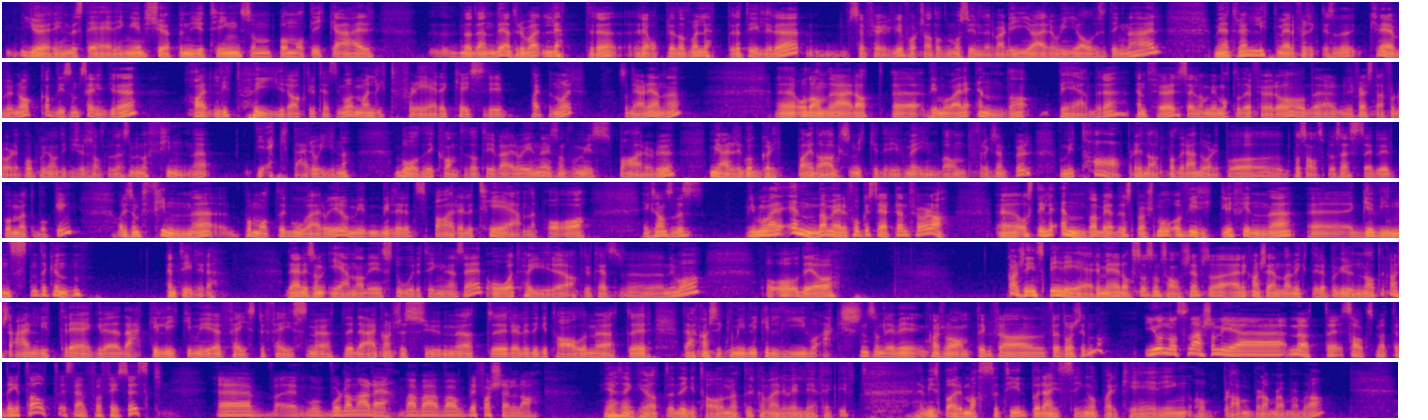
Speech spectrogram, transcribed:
gjøre investeringer, kjøpe nye ting som på en måte ikke er nødvendig. Jeg tror det var lettere, jeg opplevde at det var lettere tidligere. Selvfølgelig fortsatt at det må synliggjøre verdi og ROI og alle disse tingene her. Men jeg tror jeg er litt mer forsiktig. Så det krever nok at vi som selgere har litt høyere aktivitetsnivå. Vi må ha litt flere caser i pipen vår. Så det er det ene. Eh, og det andre er at uh, vi må være enda bedre enn før, selv om vi måtte det før òg, og det er de fleste er for dårlige på pga. at de ikke kjører salgsprosessen, men å finne de ekte heroinene. Både de kvantitative heroinene. Hvor mye sparer du? Hvor mye er dere går glipp av i dag som ikke driver med inbound f.eks.? Hvor mye taper dere i dag på at dere er dårlige på, på salgsprosess eller på møtebooking? Og liksom finne på en måte gode heroiner. Hvor mye vil dere spare eller tjene på å? Så det, vi må være enda mer fokuserte enn før. da. Uh, og stille enda bedre spørsmål og virkelig finne uh, gevinsten til kunden enn tidligere. Det er liksom en av de store tingene jeg ser, og et høyere aktivitetsnivå. Og det å kanskje inspirere mer også som salgssjef, så er det kanskje enda viktigere pga. at det kanskje er litt tregere. Det er ikke like mye face-to-face-møter. Det er kanskje Zoom-møter eller digitale møter. Det er kanskje ikke mye like liv og action som det vi kanskje var vant til fra, for et år siden. da. Jo, nå som det er så mye møter, salgsmøter digitalt istedenfor fysisk, eh, hvordan er det? Hva, hva, hva blir forskjellen da? Jeg tenker at digitale møter kan være veldig effektivt. Vi sparer masse tid på reising og parkering og bla, bla, bla. bla, bla.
